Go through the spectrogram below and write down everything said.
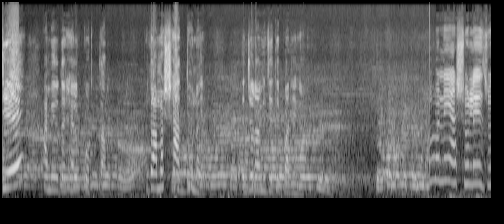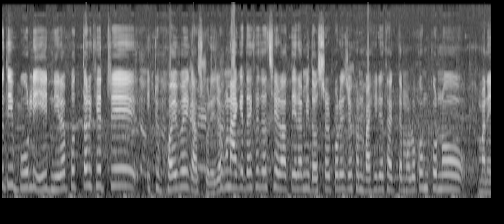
যেয়ে আমি ওদের হেল্প করতাম। কিন্তু আমার সাধ্য নাই। এর জন্য আমি যেতে পারি না। মানে আসলে যদি বলি, নিরাপত্তার ক্ষেত্রে একটু ভয় ভয় কাজ করে। যখন আগে দেখা যাচ্ছে রাতের আমি দশটার পরে যখন বাহিরে থাকতাম, ওরকম কোনো মানে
